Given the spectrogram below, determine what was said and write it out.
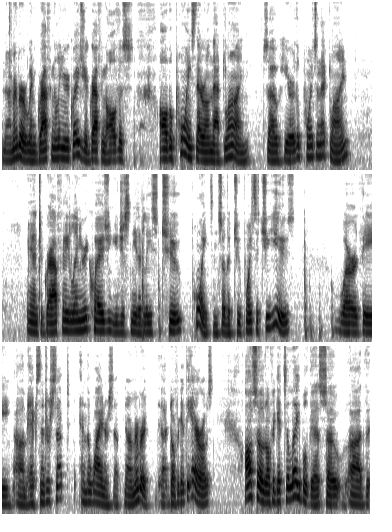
Now remember, when graphing a linear equation, you're graphing all this, all the points that are on that line. So here are the points on that line. And to graph a linear equation, you just need at least two points. And so the two points that you use were the um, x-intercept and the y-intercept. Now remember, uh, don't forget the arrows. Also, don't forget to label this. So uh, the,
